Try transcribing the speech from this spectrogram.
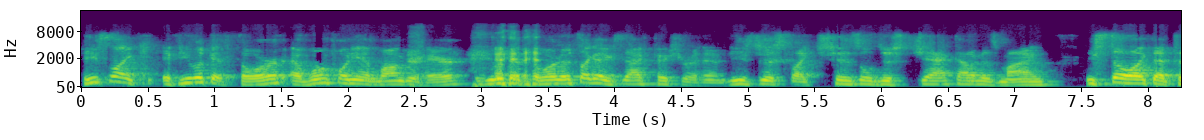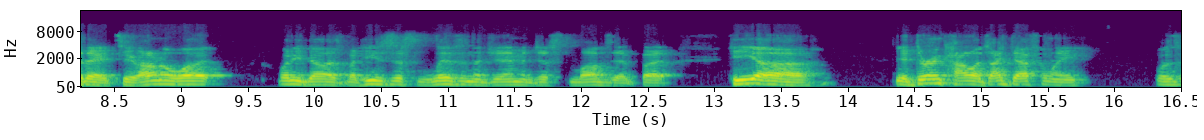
he's like if you look at Thor, at one point he had longer hair. If you look at Thor, it's like an exact picture of him. He's just like chiseled, just jacked out of his mind. He's still like that today too. I don't know what what he does, but he's just lives in the gym and just loves it. But he uh yeah, during college, I definitely was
